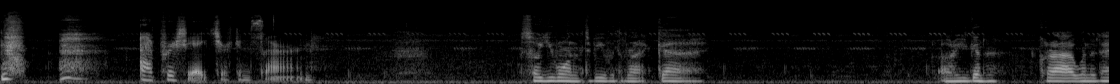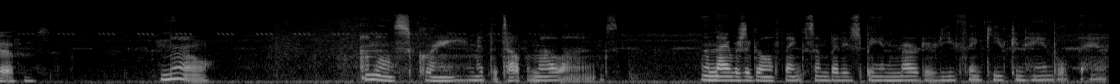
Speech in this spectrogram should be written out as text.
I appreciate your concern. So you wanted to be with the right guy. Are you gonna cry when it happens? No. I'm gonna scream at the top of my lungs. The neighbors are gonna think somebody's being murdered. You think you can handle that?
